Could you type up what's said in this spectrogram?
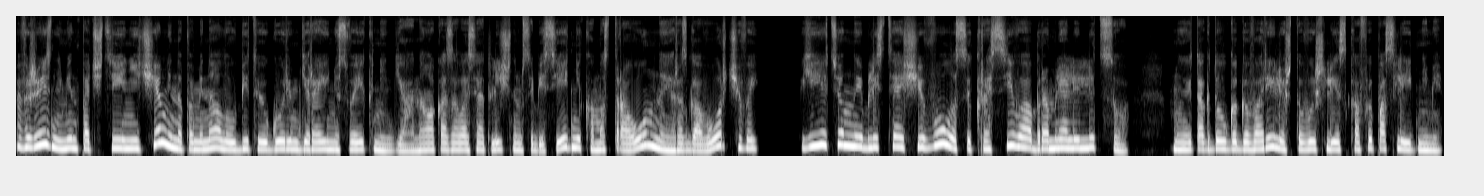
В жизни Мин почти ничем не напоминала убитую горем героиню своей книги. Она оказалась отличным собеседником, остроумной, разговорчивой. Ее темные блестящие волосы красиво обрамляли лицо. Мы так долго говорили, что вышли из кафе последними.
